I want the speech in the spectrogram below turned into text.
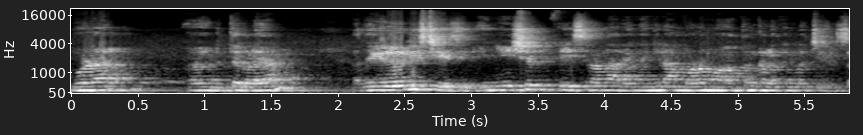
മുഴ ആ, എടുത്ത് കളയാം. അത് ഏർലി സ്റ്റേജിൽ ഇനീഷ്യൽ ഫേസിലാണ് അറിയുന്നതെങ്കിൽ ആ മുഴ മാത്രം കളഞ്ഞുള്ള ചികിത്സ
